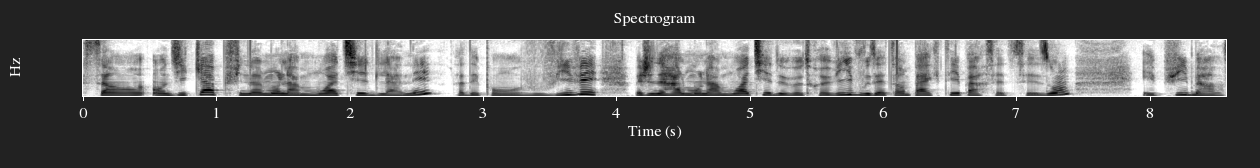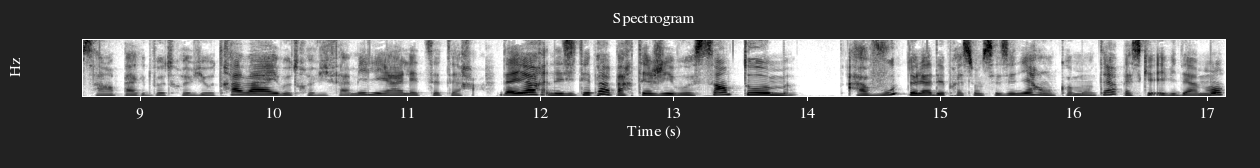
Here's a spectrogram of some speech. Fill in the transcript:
Ça handicap finalement la moitié de l'année, ça dépend où vous vivez, mais généralement la moitié de votre vie, vous êtes impacté par cette saison. Et puis, ben, ça impacte votre vie au travail, votre vie familiale, etc. D'ailleurs, n'hésitez pas à partager vos symptômes à vous de la dépression saisonnière en commentaire parce que évidemment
